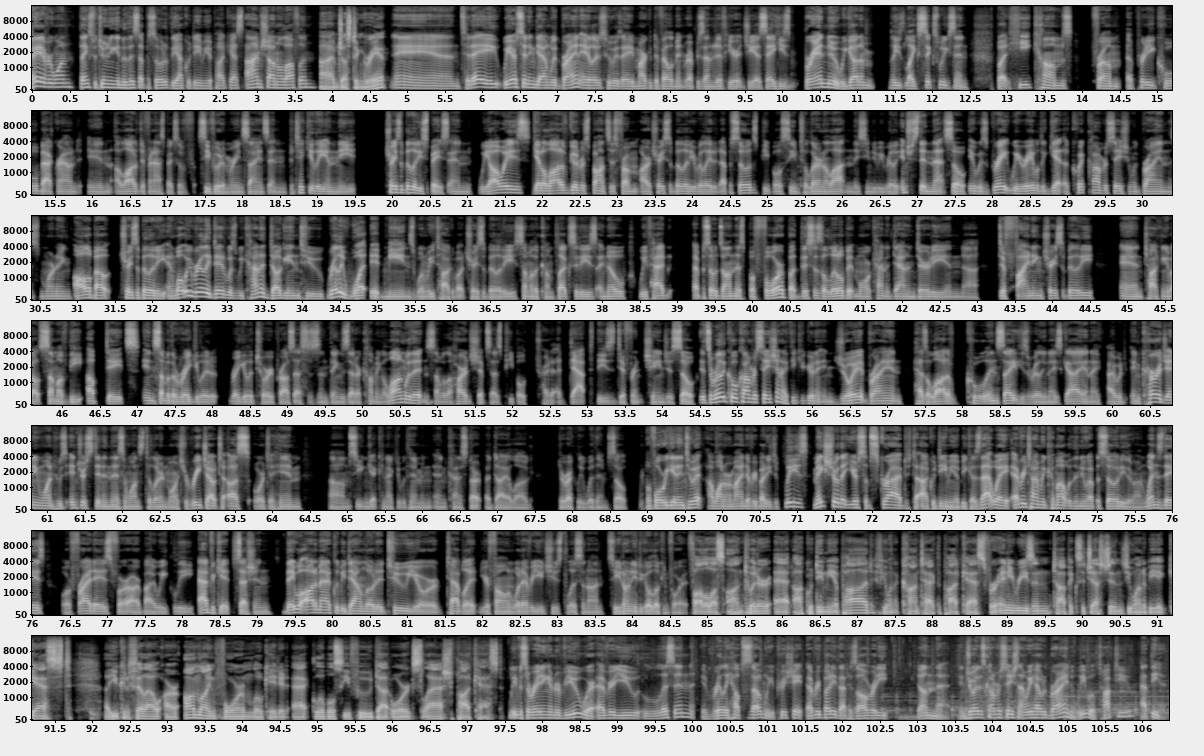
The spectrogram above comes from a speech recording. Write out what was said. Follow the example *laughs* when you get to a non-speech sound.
Hey everyone, thanks for tuning into this episode of the Aquademia podcast. I'm Sean O'Laughlin, I'm Justin Grant. and today we are sitting down with Brian Ahlers, who is a market development representative here at GSA. He's brand new. We got him he's like six weeks in, but he comes from a pretty cool background in a lot of different aspects of seafood and marine science, and particularly in the traceability space. And we always get a lot of good responses from our traceability related episodes. People seem to learn a lot and they seem to be really interested in that. So it was great. We were able to get a quick conversation with Brian this morning all about traceability. And what we really did was we kind of dug into really what it means when we talk about traceability, some of the complexities. I know we've had episodes on this before, but this is a little bit more kind of down and dirty and uh, defining traceability and talking about some of the updates in some of the regula- regulatory processes and things that are coming along with it and some of the hardships as people try to adapt these different changes. So it's a really cool conversation. I think you're going to enjoy it. Brian has a lot of cool insight. He's a really nice guy. And I, I would encourage anyone who's interested in this and wants to learn more to reach out to us or to him um, so you can get connected with him and, and kind of start a dialogue directly with him. So before we get into it, I want to remind everybody to please make sure that you're subscribed to Aquademia because that way, every time we come out with a new episode, either on Wednesdays or Fridays for our biweekly advocate session, they will automatically be downloaded to your tablet, your phone, whatever you choose to listen on. So you don't need to go looking for it. Follow us on Twitter at Aquademia Pod. If you want to contact the podcast for any reason, topic suggestions, you want to be a guest, uh, you can fill out our online form located at globalseafood.org slash podcast. Leave us a rating and review wherever you listen. It really helps us out, and we appreciate everybody that has already done that. Enjoy this conversation that we had with Brian, and we will talk to you at the end.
